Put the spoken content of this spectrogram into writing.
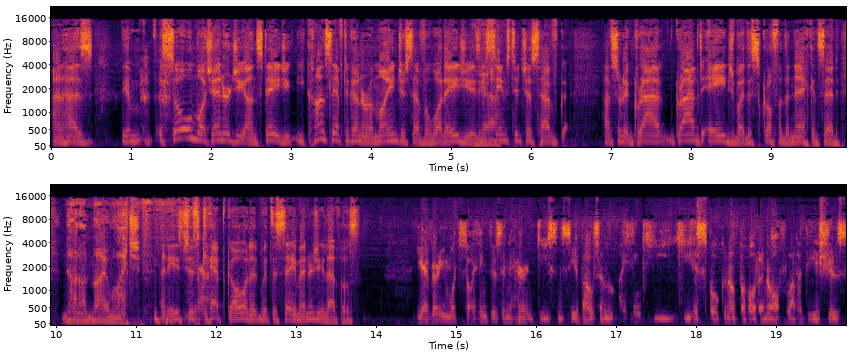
and has the, um, so much energy on stage. You, you constantly have to kind of remind yourself of what age he is. Yeah. He seems to just have have sort of grab, grabbed age by the scruff of the neck and said, "Not on my watch," and he's just Yeah. kept going with the same energy levels. Yeah, very much so. I think there's inherent decency about him. I think he, he has spoken up about an awful lot of the issues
